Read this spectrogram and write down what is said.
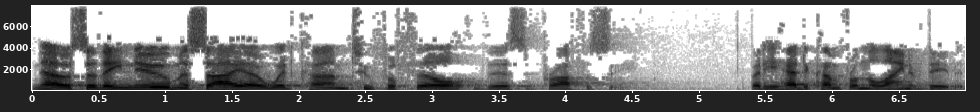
No, so they knew Messiah would come to fulfill this prophecy. But he had to come from the line of David.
